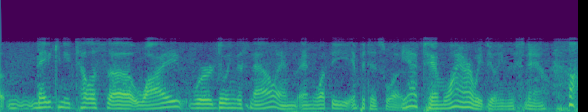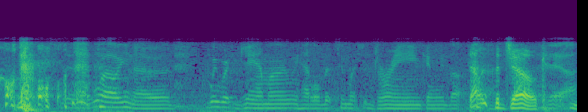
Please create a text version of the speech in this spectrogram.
uh, maybe can you tell us uh, why we're doing this now and and what the impetus was? yeah, Tim, why are we doing this now? Yeah, well, you know, we were at GAMA and we had a little bit too much to drink, and we thought That was the joke. Yeah,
